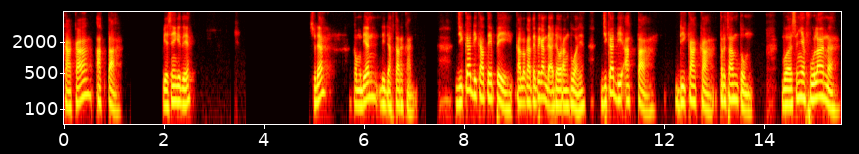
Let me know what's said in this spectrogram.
KK, akta. Biasanya gitu ya. Sudah? Kemudian didaftarkan. Jika di KTP, kalau KTP kan tidak ada orang tua ya. Jika di akta, di KK tercantum bahwasanya fulana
